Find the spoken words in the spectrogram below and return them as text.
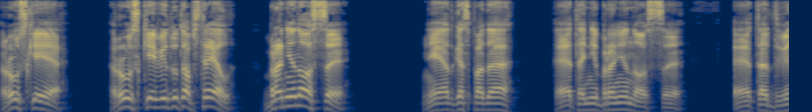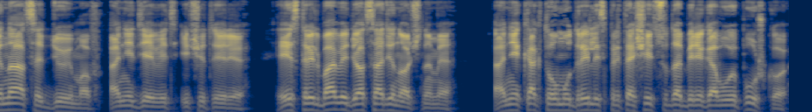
«Русские! Русские ведут обстрел! Броненосцы!» «Нет, господа, это не броненосцы. Это 12 дюймов, а не 9,4. И стрельба ведется одиночными. Они как-то умудрились притащить сюда береговую пушку».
